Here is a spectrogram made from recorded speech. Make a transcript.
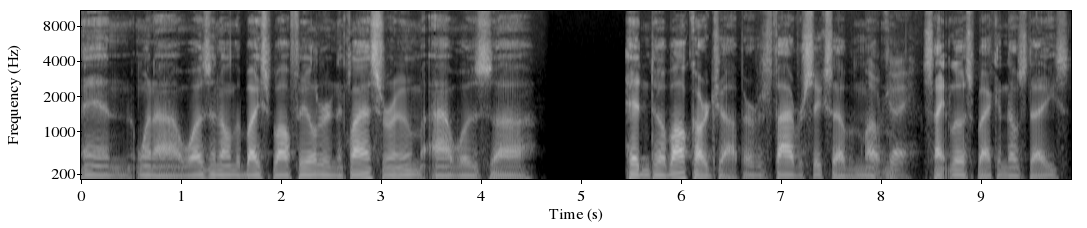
and when I wasn't on the baseball field or in the classroom, I was uh, heading to a ball card shop. There was five or six of them up in Okay. St. Louis back in those days,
